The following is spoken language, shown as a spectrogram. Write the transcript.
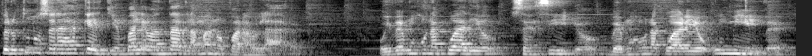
pero tú no serás aquel quien va a levantar la mano para hablar. Hoy vemos un acuario sencillo, vemos un acuario humilde,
